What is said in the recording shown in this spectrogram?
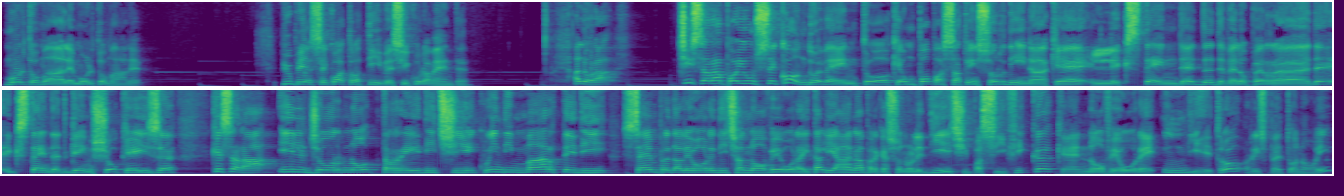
Molto male, molto male. Più PS4 attive sicuramente. Allora, ci sarà poi un secondo evento che è un po' passato in sordina, che è l'Extended Developer uh, Extended Game Showcase, che sarà il giorno 13, quindi martedì, sempre dalle ore 19 ora italiana, perché sono le 10 Pacific, che è 9 ore indietro rispetto a noi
